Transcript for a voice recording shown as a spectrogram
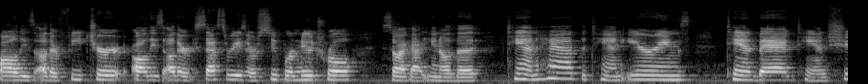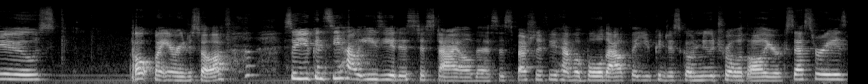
all these other feature, all these other accessories are super neutral. So I got, you know, the tan hat, the tan earrings, tan bag, tan shoes, Oh, my earring just fell off. so you can see how easy it is to style this, especially if you have a bold outfit, you can just go neutral with all your accessories.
